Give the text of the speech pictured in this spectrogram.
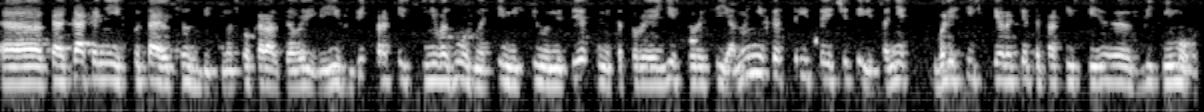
как они их пытаются сбить. Мы сколько раз говорили, их сбить практически невозможно теми силами и средствами, которые есть у россиян. Ну, у них С-300 и 400, они баллистические ракеты практически э, сбить не могут.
